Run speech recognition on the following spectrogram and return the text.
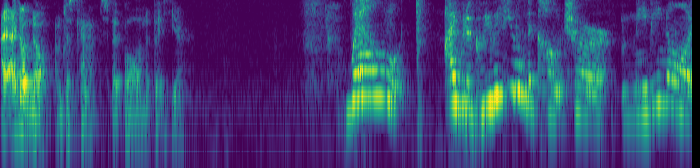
I, I don't know. I'm just kind of spitballing a bit here. Well, I would agree with you on the culture, maybe not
